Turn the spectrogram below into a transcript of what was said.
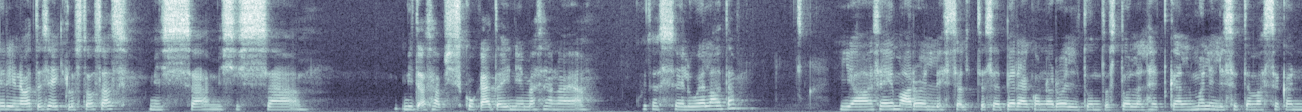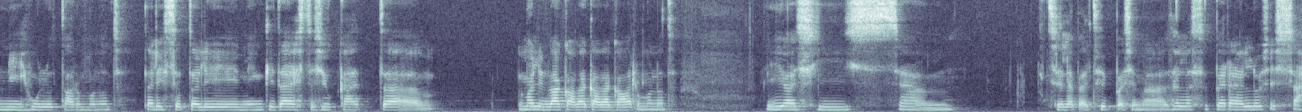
erinevate seikluste osas, mis, mis siis äh, mida saab siis kogeda inimesena ja kuidas elu elada. ja see ema roll lihtsalt ja see perekonna roll tundus tollel hetkel, ma olin lihtsalt temasse ka nii hullult armunud, ta lihtsalt oli mingi täiesti sihuke, et äh, ma olin väga-väga-väga armunud. ja siis äh, selle pealt hüppasime sellesse pereellu sisse,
